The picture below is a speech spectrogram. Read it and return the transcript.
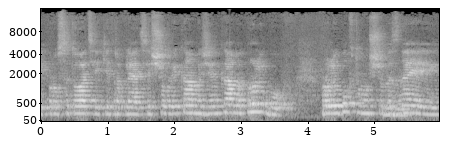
і про ситуації, які трапляються з чоловіками, з жінками, про любов. Про любов, тому що без неї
